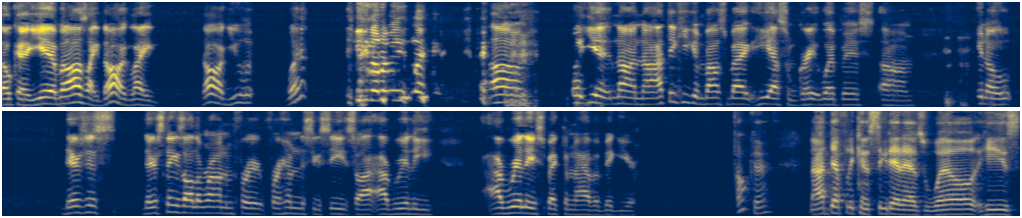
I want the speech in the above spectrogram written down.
Okay, yeah, but I was like, dog, like, dog, you what? you know what I mean? Like, um, but yeah, no, no, I think he can bounce back. He has some great weapons. Um, you know, there's just there's things all around him for for him to succeed. So I, I really, I really expect him to have a big year. Okay, now I definitely can see that as well. He's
